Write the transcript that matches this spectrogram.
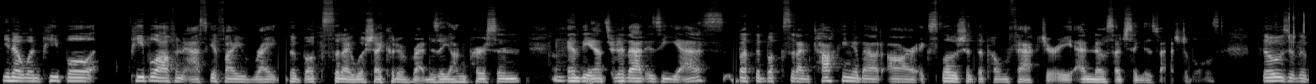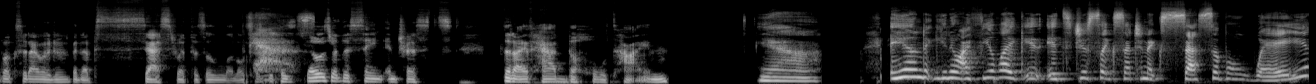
You know when people people often ask if I write the books that I wish I could have read as a young person. Mm-hmm. And the answer to that is yes. But the books that I'm talking about are Explosion at the Poem Factory and No Such Thing as Vegetables. Those are the books that I would have been obsessed with as a little kid yes. because those are the same interests that I've had the whole time. Yeah. And, you know, I feel like it, it's just like such an accessible way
